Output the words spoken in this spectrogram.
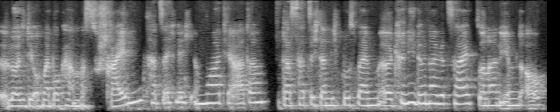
Leute, die auch mal Bock haben, was zu schreiben tatsächlich im Moa-Theater. Das hat sich dann nicht bloß beim äh, Krini-Döner gezeigt, sondern eben auch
